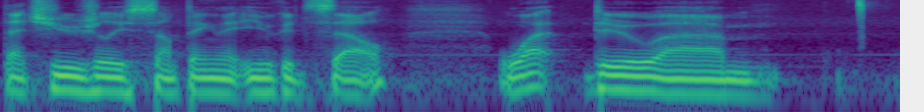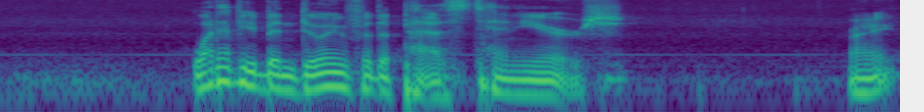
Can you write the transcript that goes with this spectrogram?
That's usually something that you could sell. What do um, what have you been doing for the past 10 years? right?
